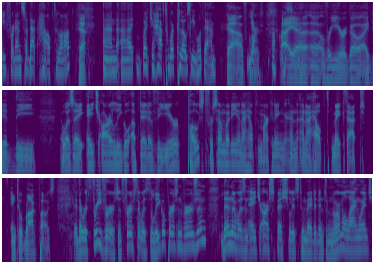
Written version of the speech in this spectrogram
Right. for them, so that helped a lot. Yeah. And uh, but you have to work closely with them. Yeah, of Yeah, course. of course, I uh, yeah. uh, over a year ago, I did the. It was a HR legal update of the year post for somebody, and I helped marketing, and and I helped make that into a blog post. There were three versions. First, there was the legal person version. Then there was an HR specialist who made it into normal language,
